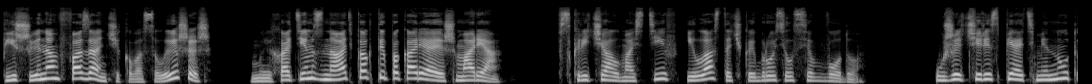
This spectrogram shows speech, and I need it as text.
пиши нам в Фазанчиково, слышишь? Мы хотим знать, как ты покоряешь моря!» — вскричал мастиф и ласточкой бросился в воду. Уже через пять минут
